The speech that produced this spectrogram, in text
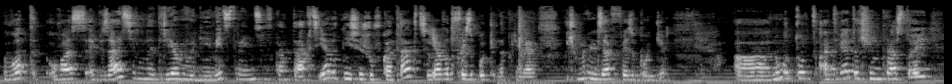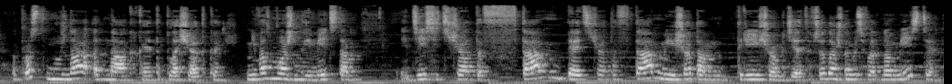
вот у вас обязательное требование иметь страницу ВКонтакте. Я вот не сижу ВКонтакте, я вот в Фейсбуке, например. Почему нельзя в Фейсбуке? А, ну, тут ответ очень простой. Просто нужна одна какая-то площадка. Невозможно иметь там 10 чатов там, 5 чатов там, и еще там 3 еще где-то. Все должно быть в одном месте.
